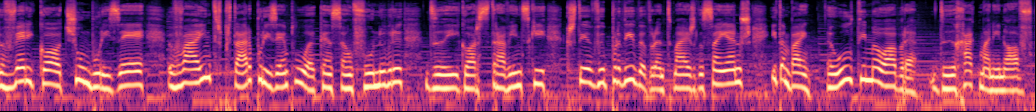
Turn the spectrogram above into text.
Veriko Chumburizé vai interpretar, por exemplo, a canção fúnebre de Igor Stravinsky, que esteve perdida durante mais de 100 anos, e também a última obra de Rachmaninoff,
